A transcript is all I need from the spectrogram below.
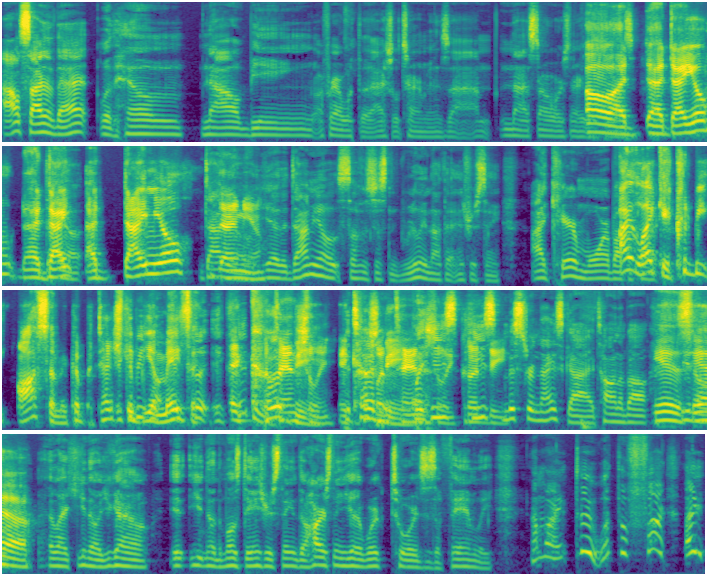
outside of that, with him now being I forgot what the actual term is. Uh, I'm not a Star Wars nerd. Oh, but a, a daimyo, uh, a, Daimyo. di- a daimyo. daimyo. Daimyo. Yeah, the daimyo stuff is just really not that interesting. I care more about. I the like fact- it. Could be awesome. It could It potentially could be, no, it amazing. could- It could, It be. could Potentially. be. It Potentially. could be. But he's could he's be. Mr. Nice Guy talking about Is you know, yeah. like you know you gotta it, you know the most dangerous thing the hardest thing you gotta work towards is a family i'm like dude what the fuck like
